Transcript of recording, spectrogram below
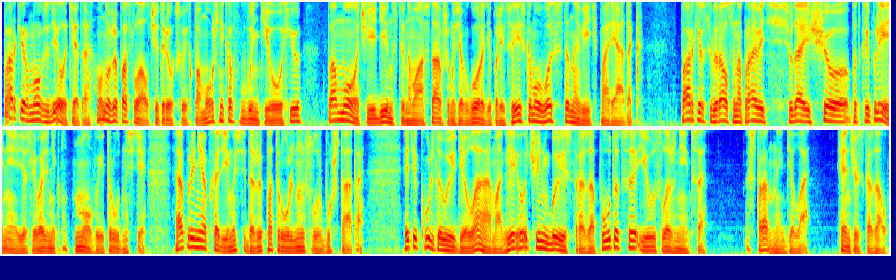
Паркер мог сделать это. Он уже послал четырех своих помощников в Антиохию помочь единственному оставшемуся в городе полицейскому восстановить порядок. Паркер собирался направить сюда еще подкрепление, если возникнут новые трудности, а при необходимости даже патрульную службу штата. Эти культовые дела могли очень быстро запутаться и усложниться. Странные дела, Хенчель сказал.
